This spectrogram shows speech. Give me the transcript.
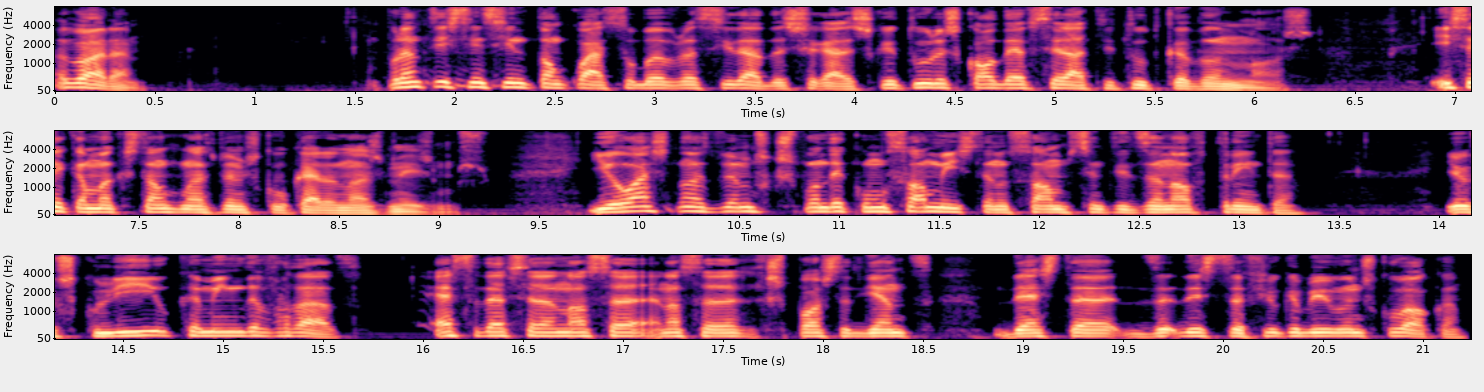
Agora, perante este ensino tão claro sobre a veracidade das Sagradas Escrituras, qual deve ser a atitude de cada um de nós? Isto é que é uma questão que nós devemos colocar a nós mesmos. E eu acho que nós devemos responder como salmista, no Salmo 119, 30. Eu escolhi o caminho da verdade. Essa deve ser a nossa, a nossa resposta diante desta, deste desafio que a Bíblia nos coloca.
